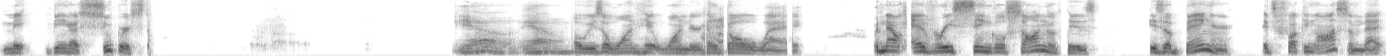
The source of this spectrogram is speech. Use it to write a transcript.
make being a superstar. Yeah, yeah. oh he's a one hit wonder. He'll go away. But now every single song of his is a banger. It's fucking awesome. That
